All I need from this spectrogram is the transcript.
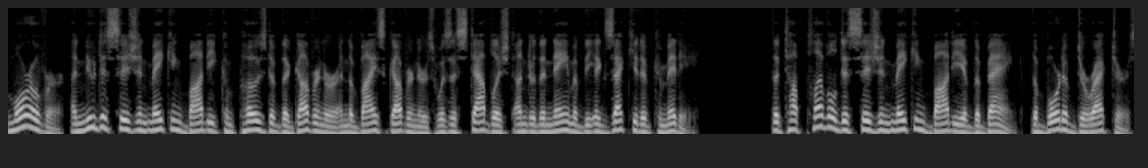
Moreover, a new decision-making body composed of the governor and the vice-governors was established under the name of the Executive Committee. The top-level decision-making body of the bank, the Board of Directors,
